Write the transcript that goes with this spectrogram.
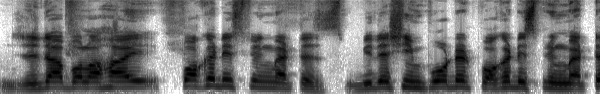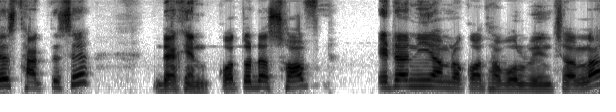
যেটা বলা হয় পকেট স্প্রিং ম্যাট্রেস, বিদেশি ইম্পোর্টেড পকেট স্প্রিং ম্যাট্রেস থাকতেছে। দেখেন কতটা সফট, এটা নিয়ে আমরা কথা বলব ইনশাল্লাহ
